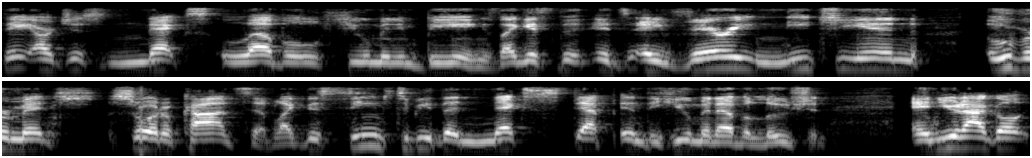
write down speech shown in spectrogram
They are just next level human beings. Like it's the, it's a very Nietzschean Ubermensch sort of concept. Like this seems to be the next step in the human evolution, and you're not going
